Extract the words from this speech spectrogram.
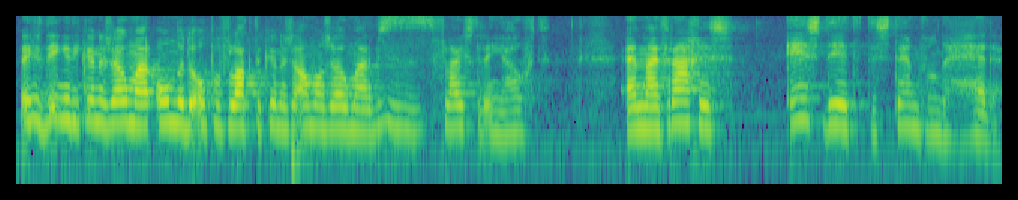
Deze dingen die kunnen zomaar onder de oppervlakte, kunnen ze allemaal zomaar fluisteren in je hoofd. En mijn vraag is, is dit de stem van de herder?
